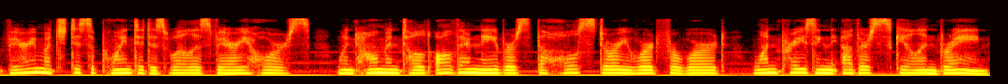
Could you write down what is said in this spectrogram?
very much disappointed as well as very hoarse, went home and told all their neighbors the whole story word for word, one praising the other's skill and brain,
